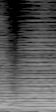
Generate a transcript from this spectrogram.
Música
